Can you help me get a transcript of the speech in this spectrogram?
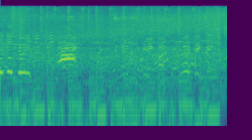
Go, go, Joey. Run,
